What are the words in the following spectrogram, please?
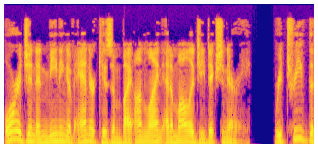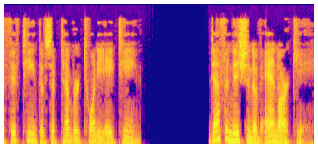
Origin and Meaning of Anarchism by Online Etymology Dictionary. Retrieved 15 September 2018. Definition of Anarchy.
